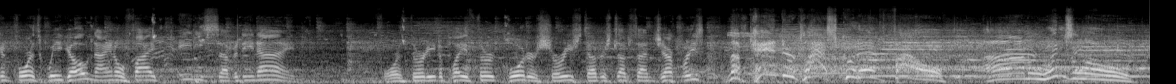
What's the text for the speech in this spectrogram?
and forth we go. 905, 80, 79. 4.30 to play third quarter. Sharife stutter steps on Jeffries. Left-hander glass, good and foul on Winslow.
